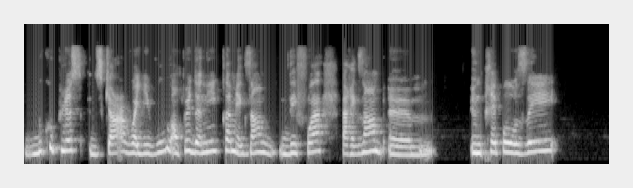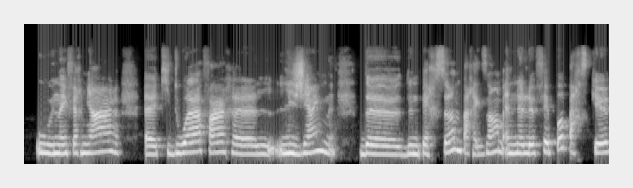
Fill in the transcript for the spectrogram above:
beaucoup plus du cœur, voyez-vous. On peut donner comme exemple des fois, par exemple, euh, une préposée ou une infirmière euh, qui doit faire euh, l'hygiène d'une personne, par exemple, elle ne le fait pas parce que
